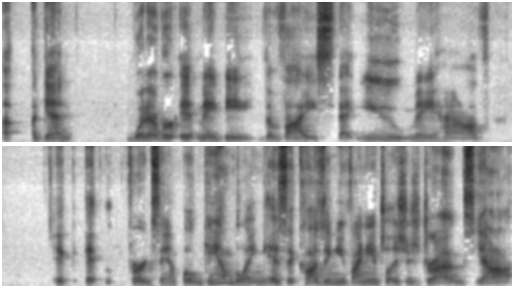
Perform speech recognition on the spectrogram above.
Uh, again, whatever it may be, the vice that you may have it, it, for example, gambling. Is it causing you financial issues? Drugs. Yeah.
